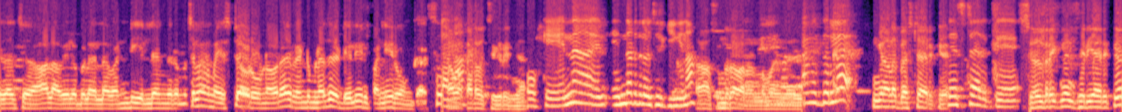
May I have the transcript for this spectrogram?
ஏதாச்சும் ஆள் அவைலபிள் இல்ல வண்டி இல்லைங்கிற பட்சத்தில் நம்ம எக்ஸ்ட்ரா ஒரு ஒன் ஹவர் ரெண்டு மணி நேரத்தில் டெலிவரி பண்ணிடுவோங்க கடை வச்சுக்கிறீங்க. ஓகே என்ன எந்த இடத்துல வச்சிருக்கீங்கன்னா? சுந்தரவரம் இங்க நல்லா பெஸ்டா இருக்கு. பெஸ்டா இருக்கு. சில்லறைக்கும் சரியா இருக்கு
